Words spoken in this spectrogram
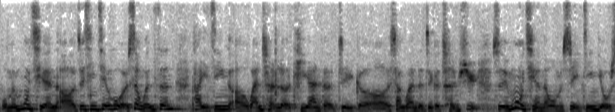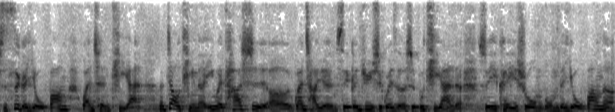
我们目前呃最新接获圣文森，他已经呃完成了提案的这个呃相关的这个程序，所以目前呢我们是已经有十四个友邦完成提案。那教廷呢，因为他是呃观察员，所以根据议事规则是不提案的，所以可以说我们我们的友邦呢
